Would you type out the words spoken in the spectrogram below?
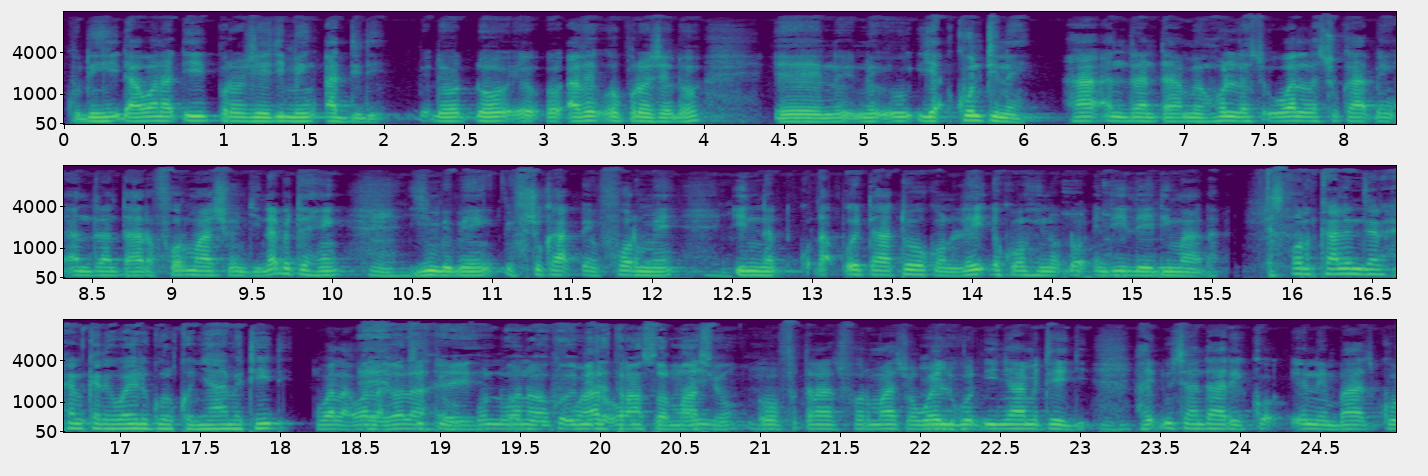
Ko ɗum hiiɗa wona ɗi projet ji min addi ɗi. Ɗo ɗo avec o projet ɗo E no continue. Ha andiranta min holla walla sukaɓe andiranta hara formation ji naɓete hen. Yimɓe ɓe sukaɓe ɓen formé inna ko ɗaɓɓoyta to kon leyɗe kon hino ɗo e ndi leydi maɗa. Est ce on kaliden hen kadi waylugol ko ñameteɗi voilà voilà. Transformation. o transformation waylugol ɗi ñameteji. Hay ɗum sa daari ko ene base ko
